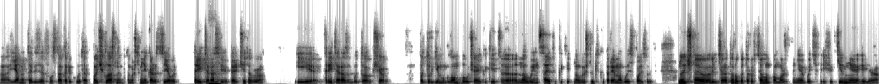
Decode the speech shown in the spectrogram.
а, Яна Тегзи, Full Stack Recruiter. Очень классная, потому что, мне кажется, я вот третий mm-hmm. раз ее перечитываю, и третий раз будто вообще под другим углом получаю какие-то новые инсайты, какие-то новые штуки, которые я могу использовать. Ну и читаю литературу, которая в целом поможет мне быть эффективнее или,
